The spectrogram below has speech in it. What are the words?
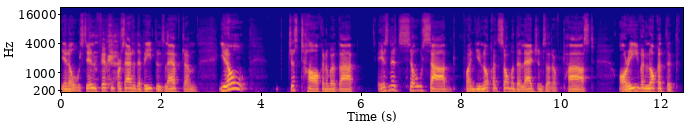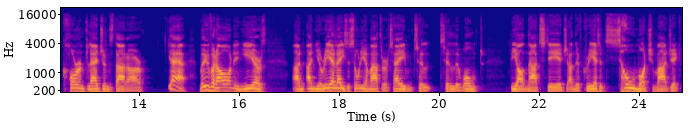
you know, still fifty percent of the Beatles left, and you know, just talking about that, isn't it so sad when you look at some of the legends that have passed, or even look at the current legends that are, yeah, moving on in years, and, and you realise it's only a matter of time till till they won't be on that stage, and they've created so much magic.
